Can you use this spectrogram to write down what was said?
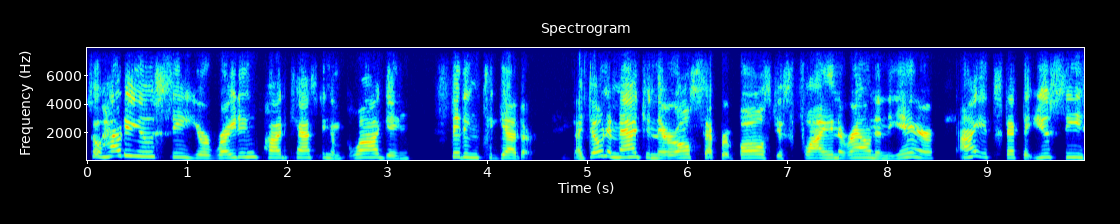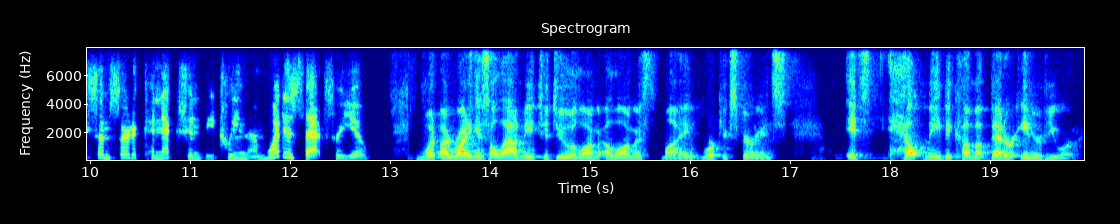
So, how do you see your writing, podcasting, and blogging fitting together? I don't imagine they're all separate balls just flying around in the air. I expect that you see some sort of connection between them. What is that for you? What my writing has allowed me to do along along with my work experience, it's helped me become a better interviewer.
